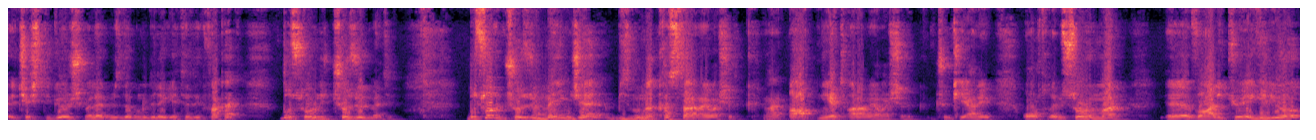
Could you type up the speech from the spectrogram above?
e, çeşitli görüşmelerimizde bunu dile getirdik. Fakat bu sorun hiç çözülmedi. Bu sorun çözülmeyince biz buna kasıt aramaya başladık. Yani art niyet aramaya başladık. Çünkü yani ortada bir sorun var. E, vali köye geliyor.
